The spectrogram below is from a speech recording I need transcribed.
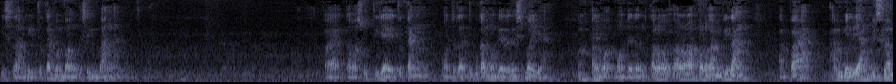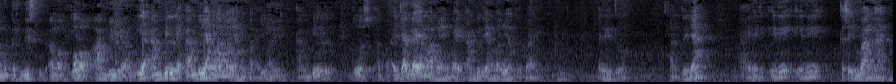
Islam itu kan membangun keseimbangan apa tawasutia itu kan moderat itu bukan modernisme ya Oke. kalau mo- modern kalau kalau Pondok kan bilang apa ambil yang Islam modernis gitu. Oh, Iya. oh ambil yang Iya ambil ya ambil yang lama yang baik, Baik. ambil terus apa eh, jaga yang lama yang baik, ambil yang baru yang terbaik, kan gitu. Artinya nah ini ini ini keseimbangan.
